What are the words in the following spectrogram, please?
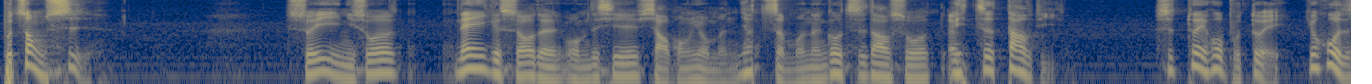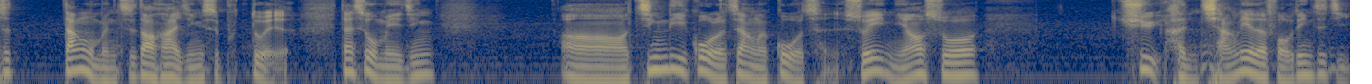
不重视。所以你说那个时候的我们这些小朋友们，要怎么能够知道说，哎，这到底是对或不对，又或者是当我们知道它已经是不对了，但是我们已经呃经历过了这样的过程，所以你要说去很强烈的否定自己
